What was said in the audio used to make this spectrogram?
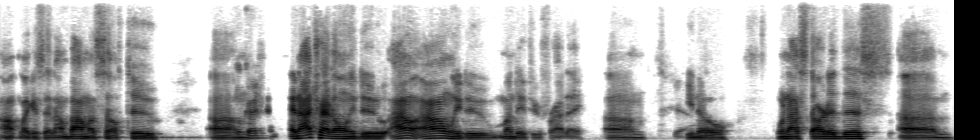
uh, like I said, I'm by myself too. Um, okay. And I try to only do I I only do Monday through Friday. Um, yeah. You know, when I started this, um,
